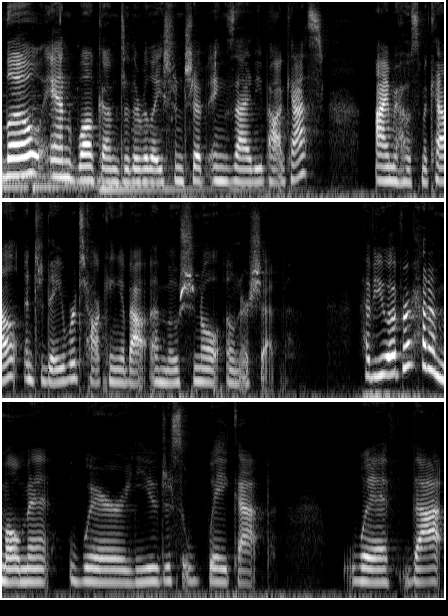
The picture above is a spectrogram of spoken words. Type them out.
Hello and welcome to the Relationship Anxiety Podcast. I'm your host, Mikkel, and today we're talking about emotional ownership. Have you ever had a moment where you just wake up with that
